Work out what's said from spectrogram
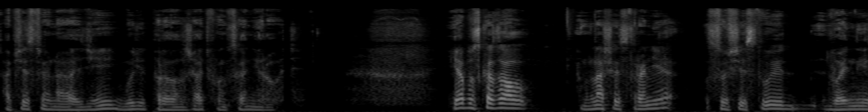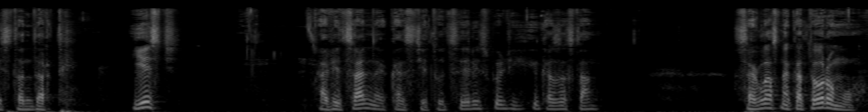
общественное объединение будет продолжать функционировать. Я бы сказал, в нашей стране существуют двойные стандарты. Есть официальная Конституция Республики Казахстан, согласно которому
